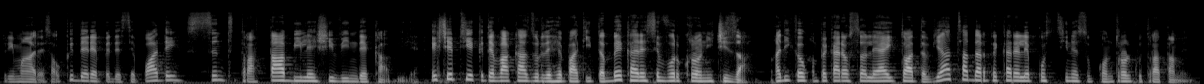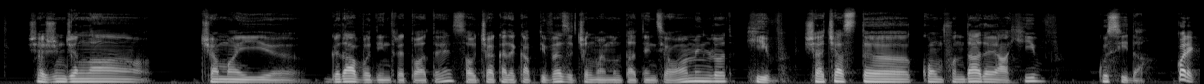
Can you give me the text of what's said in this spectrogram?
primare sau cât de repede se poate, sunt tratabile și vindecabile. Excepție câteva cazuri de hepatită B care se vor croniciza adică pe care o să le ai toată viața, dar pe care le poți ține sub control cu tratament. Și ajungem la cea mai uh, gravă dintre toate, sau cea care captivează cel mai mult atenția oamenilor, HIV. Și această confundare a HIV cu SIDA. Corect.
